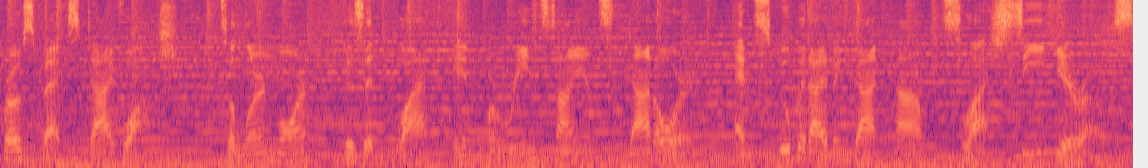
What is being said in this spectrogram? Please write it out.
Prospex dive watch. To learn more, visit blackinmarinescience.org and scubadiving.com slash sea heroes.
